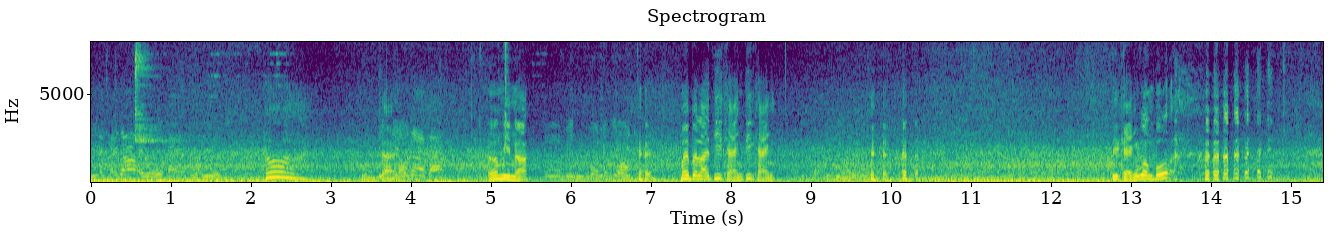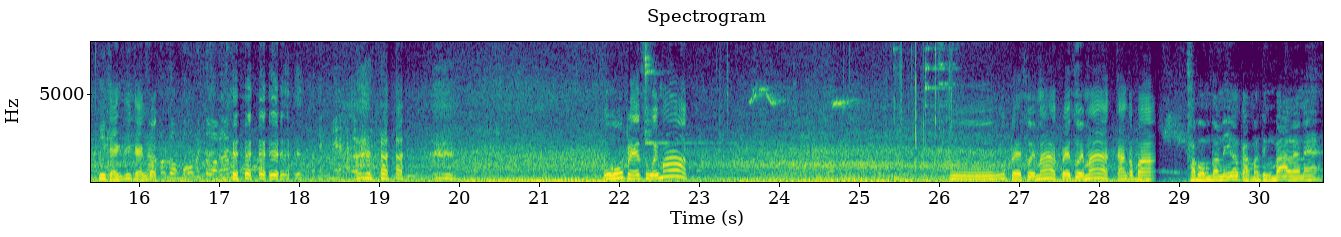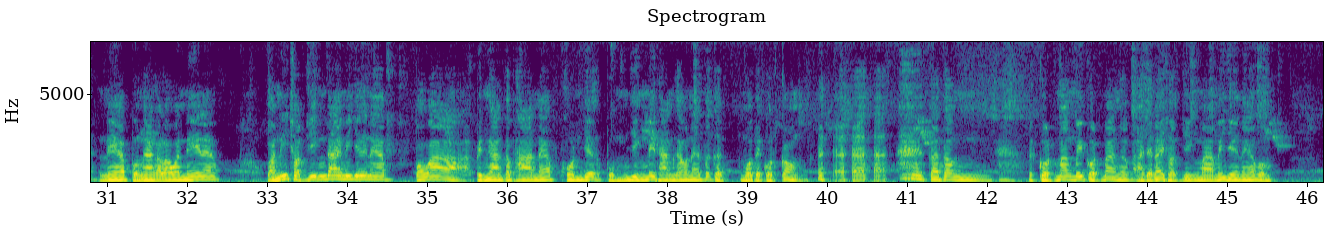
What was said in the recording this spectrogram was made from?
ดีจะใช้ได้โอ้ใช้สวยอยู่โอ้ยภูมินิใจดเดียวเนี่ยตาเออมินเหรอเออมินหัวนิดเดียวไม่เป็นไรที่แข็งที่แข็งที่เหนียวที่แข็งร่วงปุ๊ ที่แข็งที่แข็งบอกเขาลงโพไปตัวแล้วอย่างเงี้ยโอ้โหแผลสวยมากโอ้โหแผลสวยมากแผลสวยมากกลางกระบาครับผมตอนนี้ก็กลับมาถึงบ้านแล้วนะฮะนี่ครับผลงานของเราวันนี้นะครับวันนี้ช็อตยิงได้ไม่เยอะนะครับ เพราะว่าเป็นงานสะพานนะครับ คนเยอะผมยิงไม่ทันเขานะ ถ้าเกิดมัวแต่กดกล้อง ก็ต้อง กดมั่งไม่กดมั่งครับอาจจะได้ช็อตยิงมาไม่เยอะนะครับผม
